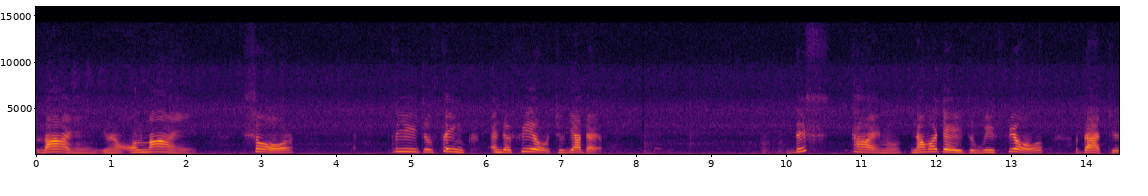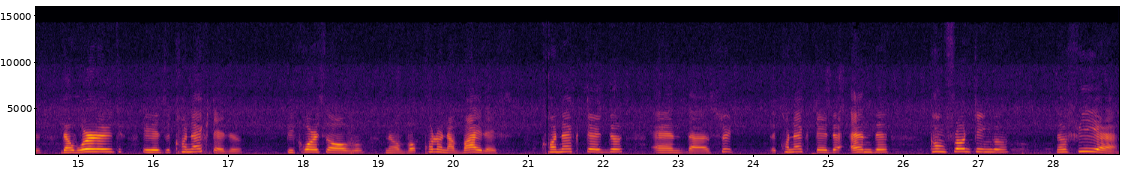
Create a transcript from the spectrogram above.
line, you know, online. So please think and feel together. This time, nowadays, we feel that the world is connected because of you know, coronavirus. Connected and uh, connected and confronting the fear,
